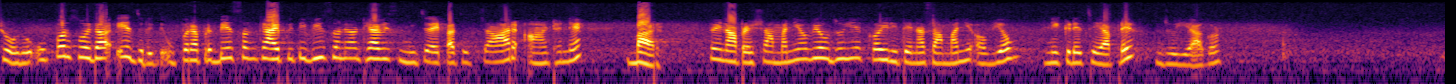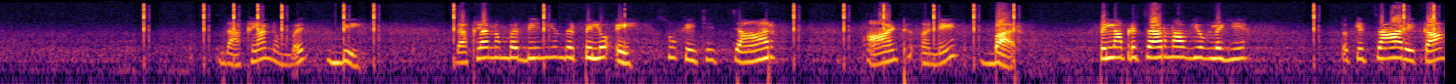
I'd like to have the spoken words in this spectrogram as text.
શોધો ઉપર શોધ્યા એ જ રીતે. ઉપર આપણે બે સંખ્યા આપી હતી, વીસ અને અઠ્યાવીસ, નીચે આપ્યા છે ચાર, આઠ ને બાર. તો એના આપણે સામાન્ય અવયવ જોઈએ. કઈ રીતે એના સામાન્ય અવયવ નીકળે છે આપણે જોઈએ આગળ. દાખલા નંબર બે. દાખલા નંબર બે ની અંદર પેલો એ શું કહે છે? ચાર, આઠ અને બાર. પહેલાં આપણે ચારના અવયવ લઈએ. તો કે ચાર એકા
